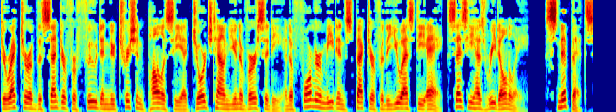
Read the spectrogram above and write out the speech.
director of the Center for Food and Nutrition Policy at Georgetown University and a former meat inspector for the USDA, says he has read only «snippets»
